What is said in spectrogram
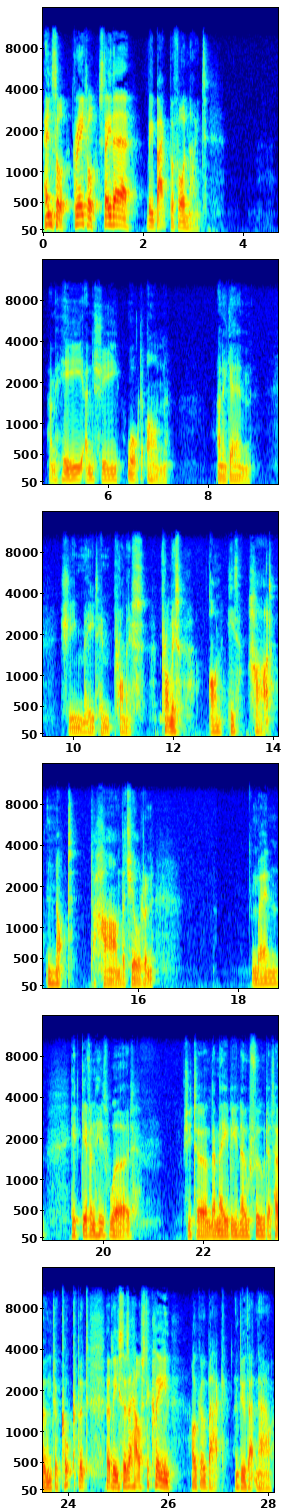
Hansel, Gretel, stay there, be back before night. And he and she walked on, and again she made him promise, promise on his heart not to harm the children. When he'd given his word, she turned. There may be no food at home to cook, but at least there's a house to clean. I'll go back and do that now.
